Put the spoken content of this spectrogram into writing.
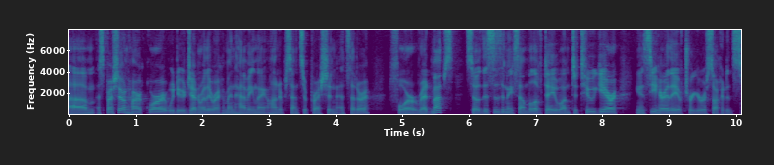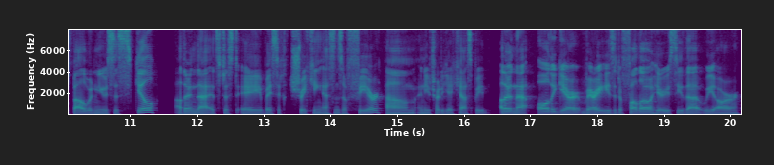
Um, especially on hardcore, we do generally recommend having like 100% suppression, etc. for red maps. So this is an example of day 1 to 2 gear. You can see here they have trigger a socketed spell when you use this skill. Other than that, it's just a basic shrieking essence of fear, um, and you try to get cast speed. Other than that, all the gear, very easy to follow. Here you see that we are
